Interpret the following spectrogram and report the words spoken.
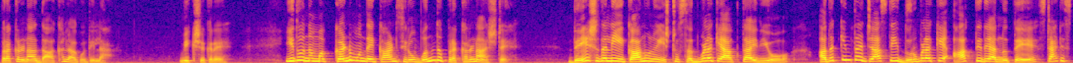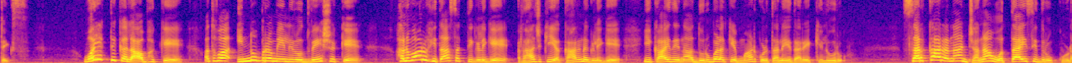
ಪ್ರಕರಣ ದಾಖಲಾಗೋದಿಲ್ಲ. ವೀಕ್ಷಕರೇ, ಇದು ನಮ್ಮ ಕಣ್ಣು ಮುಂದೆ ಕಾಣಿಸಿರೋ ಒಂದು ಪ್ರಕರಣ ಅಷ್ಟೇ. ದೇಶದಲ್ಲಿ ಈ ಕಾನೂನು ಎಷ್ಟು ಸದ್ಬಳಕೆ ಆಗ್ತಾ ಇದೆಯೋ, ಅದಕ್ಕಿಂತ ಜಾಸ್ತಿ ದುರ್ಬಳಕೆ ಆಗ್ತಿದೆ ಅನ್ನುತ್ತೆ ಸ್ಟ್ಯಾಟಿಸ್ಟಿಕ್ಸ್ ವೈಯಕ್ತಿಕ ಲಾಭಕ್ಕೆ ಅಥವಾ ಇನ್ನೊಬ್ಬರ ಮೇಲಿರೋ ದ್ವೇಷಕ್ಕೆ ಹಲವಾರು ಹಿತಾಸಕ್ತಿಗಳಿಗೆ ರಾಜಕೀಯ ಕಾರಣಗಳಿಗೆ ಈ ಕಾಯ್ದೆನ ದುರ್ಬಳಕೆ ಮಾಡ್ಕೊಳ್ತಾನೆ ಇದ್ದಾರೆ ಕೆಲವರು. ಸರ್ಕಾರನ ಜನ ಒತ್ತಾಯಿಸಿದರೂ ಕೂಡ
